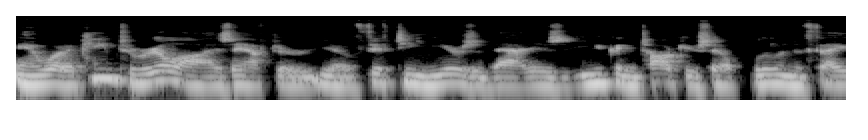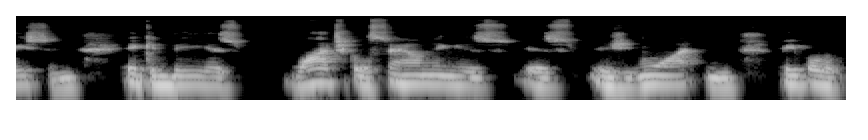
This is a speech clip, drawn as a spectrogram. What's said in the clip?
And what I came to realize after you know 15 years of that is you can talk yourself blue in the face, and it can be as logical sounding as as as you want, and people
